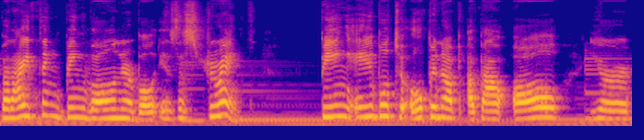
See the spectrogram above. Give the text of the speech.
But I think being vulnerable is a strength. Being able to open up about all your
